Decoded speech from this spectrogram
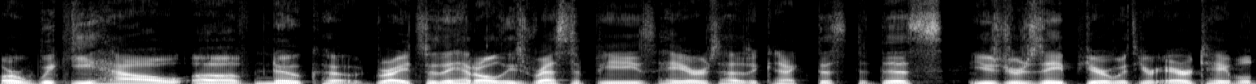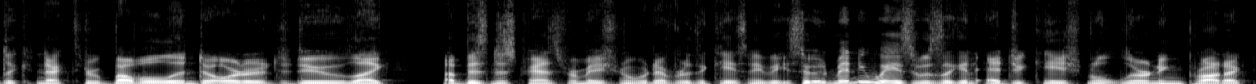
or WikiHow of no code, right? So they had all these recipes. Hey, here's how to connect this to this. Use your Zapier with your Airtable to connect through Bubble in order to do like a business transformation or whatever the case may be. So in many ways, it was like an educational learning product,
